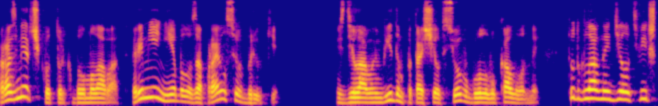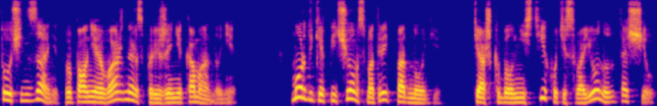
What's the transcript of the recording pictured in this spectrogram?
Размерчик вот только был маловат. Ремней не было, заправился в брюки. С деловым видом потащил все в голову колонны. Тут главное делать вид, что очень занят, выполняя важное распоряжение командования. Морду кирпичом, смотреть под ноги. Тяжко было нести, хоть и свое, но дотащил.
